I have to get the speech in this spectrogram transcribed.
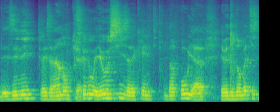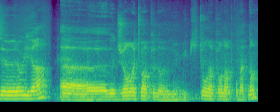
des aînés, tu vois, ils avaient un an plus que nous, et eux aussi, ils avaient créé une petite troupe d'impro, il y, a- il y avait dedans Baptiste de la Oliveira, euh, d'autres gens et tout, un peu dans- qui tournent un peu en impro maintenant.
